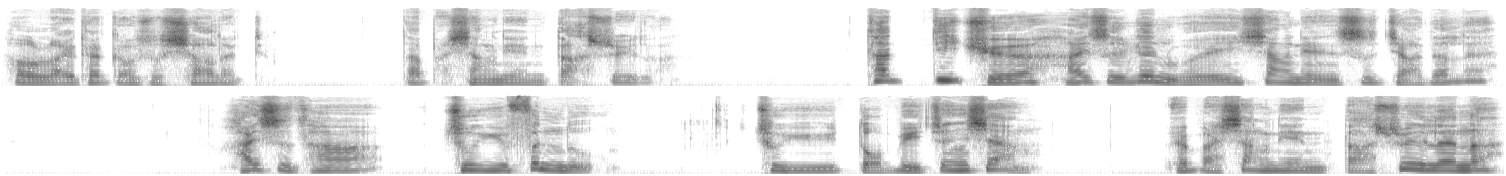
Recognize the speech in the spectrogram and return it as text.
后来他告诉夏勒，他把项链打碎了。他的确还是认为项链是假的呢？还是他出于愤怒，出于躲避真相而把项链打碎了呢？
